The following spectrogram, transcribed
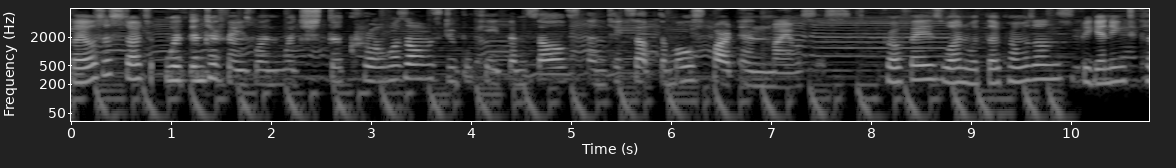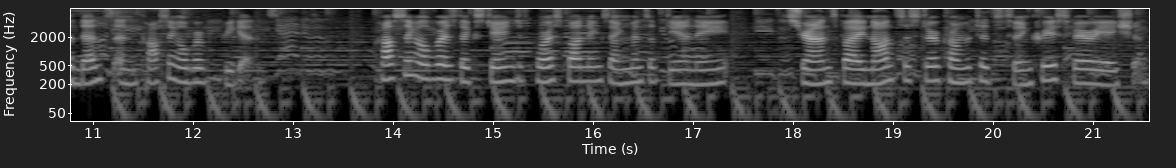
Meiosis starts with interphase 1, which the chromosomes duplicate themselves and takes up the most part in meiosis. Prophase 1 with the chromosomes beginning to condense and crossing over begins. Crossing over is the exchange of corresponding segments of DNA strands by non-sister chromatids to increase variation.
